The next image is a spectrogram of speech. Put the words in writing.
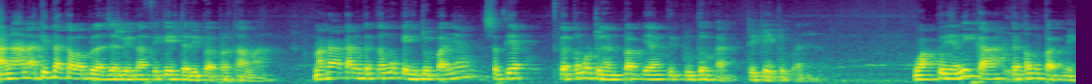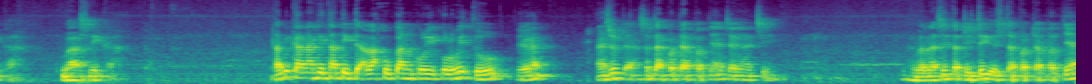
Anak-anak kita kalau belajar kita fikih dari bab pertama, maka akan ketemu kehidupannya setiap ketemu dengan bab yang dibutuhkan di kehidupannya. Waktunya nikah, ketemu bab nikah, bahas nikah. Tapi karena kita tidak lakukan kurikulum itu, ya kan? Nah sudah, sedapat dapatnya aja ngaji generasi terdidik ya sudah dapatnya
